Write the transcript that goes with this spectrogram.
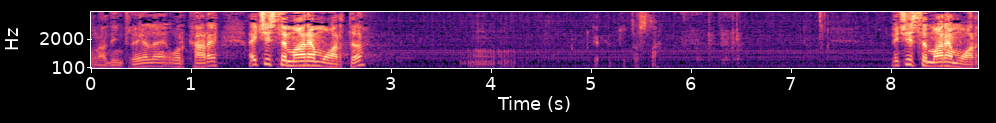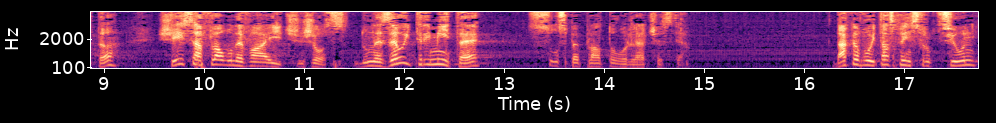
Una dintre ele, oricare. Aici este Marea Moartă. Cred că tot asta. Aici este Marea Moartă și ei se aflau undeva aici, jos. Dumnezeu îi trimite sus pe platourile acestea. Dacă vă uitați pe instrucțiuni,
